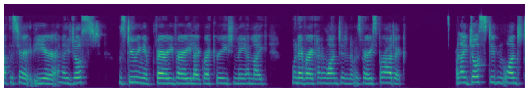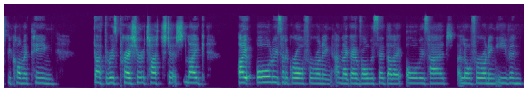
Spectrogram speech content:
at the start of the year. And I just was doing it very, very like recreationally and like whenever I kind of wanted. And it was very sporadic. And I just didn't want it to become a thing that there was pressure attached to it. Like, I always had a grow for running. And like I've always said that I always had a love for running, even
